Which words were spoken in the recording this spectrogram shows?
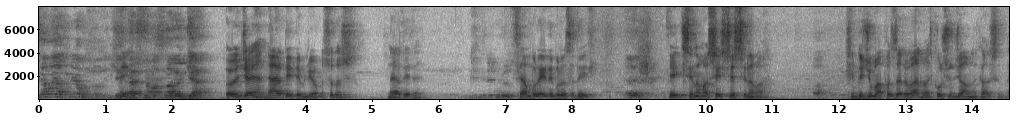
sinemayı hatırlıyor musunuz? İkizler sinemasından önce. Önce neredeydi biliyor musunuz? Neredeydi? Biz bilmiyoruz. Sen buraydı burası değil. Evet. İlk sinema sessiz sinema. Ha. Şimdi Cuma pazarı var mı Kurşun Camii'nin karşısında?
